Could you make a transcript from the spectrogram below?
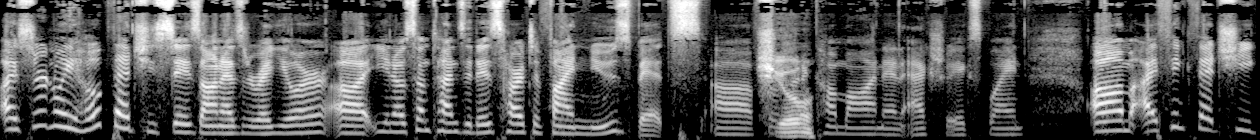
I certainly hope that she stays on as a regular. Uh, you know, sometimes it is hard to find news bits uh, for her to come on and actually explain. Um, I think that she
